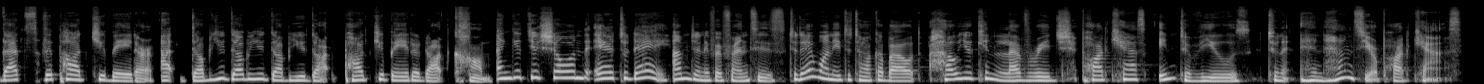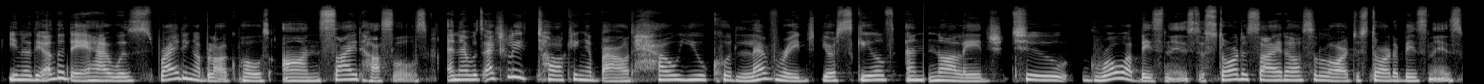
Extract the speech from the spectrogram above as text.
That's the Podcubator at www.podcubator.com and get your show on the air today. I'm Jennifer Francis. Today I wanted to talk about how you can leverage podcast interviews to enhance your podcast. You know, the other day I was writing a blog post on side hustles and I was actually talking about how you could leverage your skills and knowledge to grow a business, to start a side hustle or to start a business.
